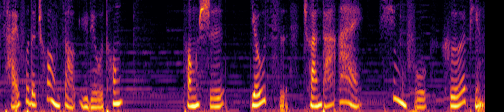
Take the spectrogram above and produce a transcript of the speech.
财富的创造与流通，同时由此传达爱、幸福、和平、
